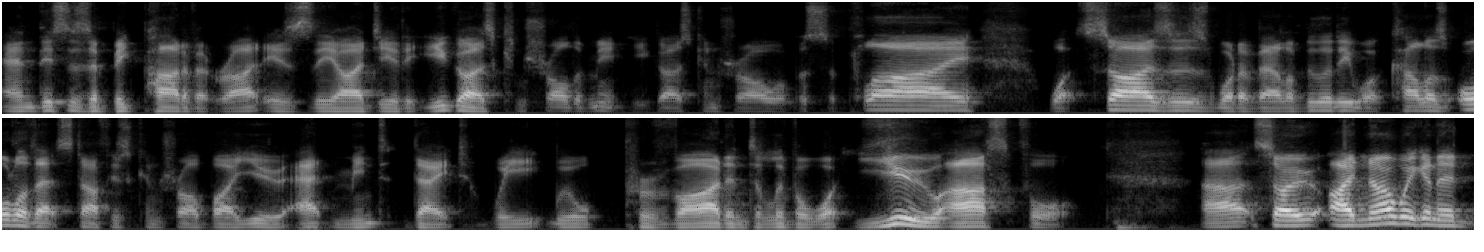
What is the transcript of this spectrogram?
And this is a big part of it, right? Is the idea that you guys control the mint. You guys control the supply, what sizes, what availability, what colors, all of that stuff is controlled by you at mint date. We will provide and deliver what you ask for. Uh, so I know we're going to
